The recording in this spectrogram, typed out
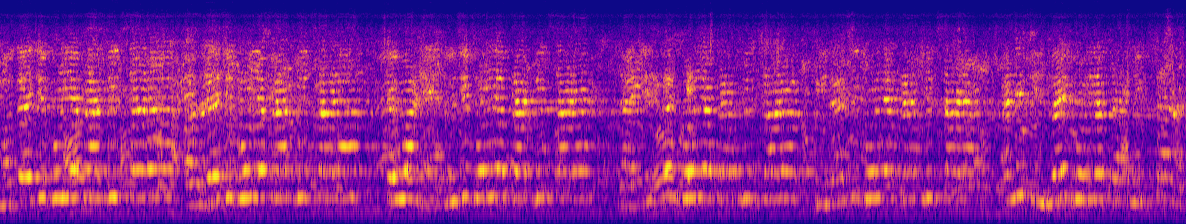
મગાજી ભૂલિયા પ્રાથમિક શાળા અરડાજી ભૂલિયા પ્રાથમિક શાળા ચૌહાણ હેદુજી ભૂલિયા પ્રાથમિક શાળા રાજેશ્વર ભૂલિયા પ્રાથમિક શાળા પીરાજી ભૂલિયા પ્રાથમિક શાળા અને સિંધવાઈ ભૂલિયા પ્રાથમિક શાળા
